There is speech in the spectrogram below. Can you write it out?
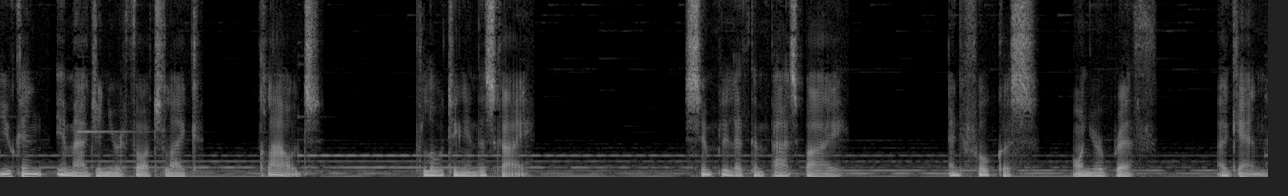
You can imagine your thoughts like clouds floating in the sky. Simply let them pass by and focus on your breath again.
